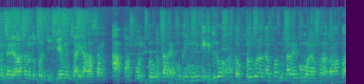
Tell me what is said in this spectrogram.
mencari alasan untuk pergi. Dia mencari alasan apa pun. Bro, bentar ya, mungkin mungkin kayak gitu doang atau bro gue udah telepon, bentar ya gue mau telepon atau apa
